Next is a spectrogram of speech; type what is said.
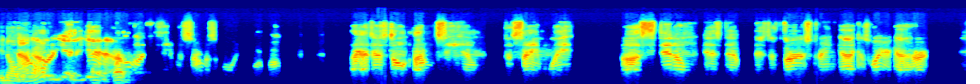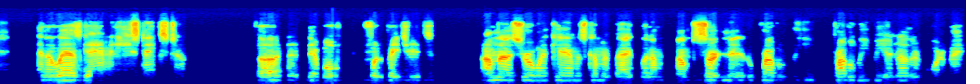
you know, but now. Yeah, yeah. I don't know if he was serviceable anymore, bro. Like, I just don't. I don't see him the same way. Uh, Stidham is the is the third string guy because Hoyer got hurt in the last game and he stinks too. Uh, they're both for the Patriots. I'm not sure when Cam is coming back, but I'm I'm certain that it'll probably probably be another quarterback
